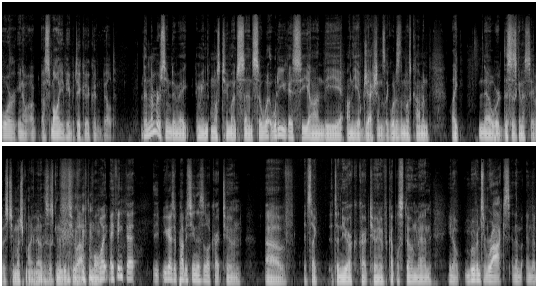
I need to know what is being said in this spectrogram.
or you know a, a small E&P in particular couldn't build. The numbers seem to make i mean almost too much sense. So what, what do you guys see on the on the objections? Like what is the most common like no we're this is going to save us too much money. No this is going to be too optimal. Well i think that you guys have probably seen this little cartoon of it's like it's a new york cartoon of a couple stone men you know, moving some rocks. And then in the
